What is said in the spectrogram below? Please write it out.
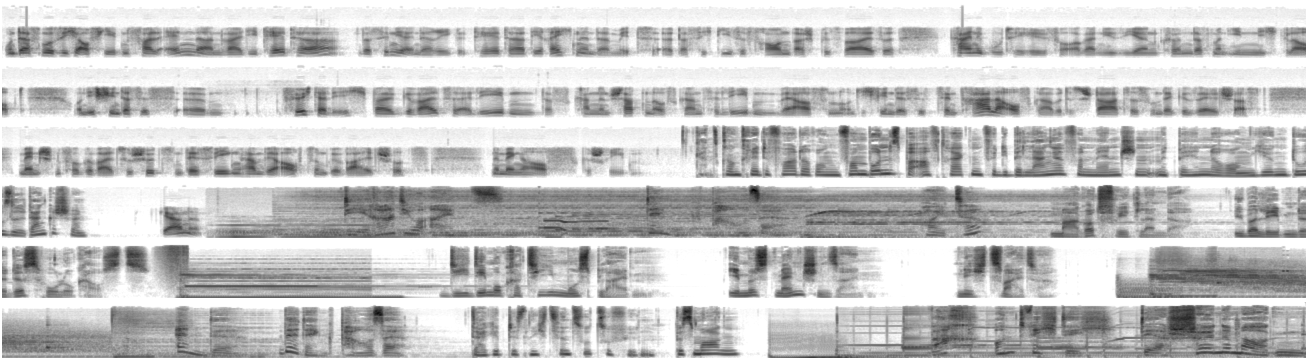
Und das muss sich auf jeden Fall ändern, weil die Täter, das sind ja in der Regel Täter, die rechnen damit, äh, dass sich diese Frauen beispielsweise keine gute Hilfe organisieren können, dass man ihnen nicht glaubt. Und ich finde, das ist ähm, fürchterlich, weil Gewalt zu erleben, das kann einen Schatten aufs ganze Leben werfen. Und ich finde, es ist zentrale Aufgabe des Staates und der Gesellschaft, Menschen vor Gewalt zu schützen. Deswegen haben wir auch zum Gewaltschutz eine Menge aufgeschrieben. Ganz konkrete Forderungen vom Bundesbeauftragten für die Belange von Menschen mit Behinderung, Jürgen Dusel. Dankeschön. Gerne. Die Radio 1 Denkpause. Heute Margot Friedländer, Überlebende des Holocausts. Die Demokratie muss bleiben. Ihr müsst Menschen sein. Nichts weiter. Ende der Denkpause. Da gibt es nichts hinzuzufügen. Bis morgen. Wach und wichtig. Der schöne Morgen.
